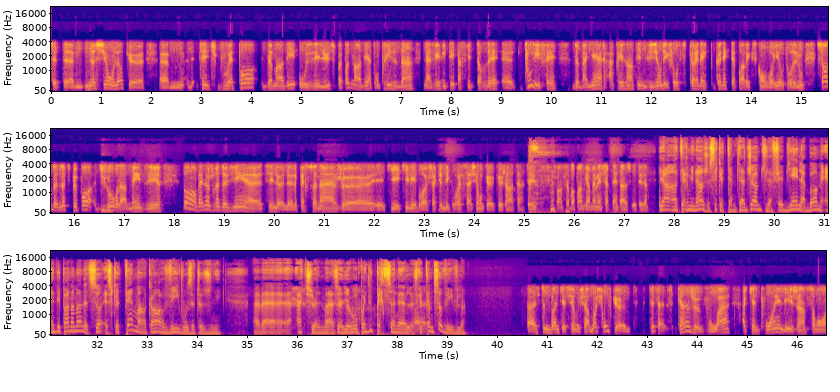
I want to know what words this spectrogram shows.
cette euh, notion-là que euh, tu pouvais pas demander aux élus, tu pouvais pas demander à ton président la vérité parce qu'il tordait euh, tous les faits de manière à présenter une vision des choses qui ne connectait pas avec ce qu'on voyait autour de nous. Sors de là, tu peux pas du jour au lendemain dire Bon, ben là, je redeviens, euh, tu sais, le, personnage euh, qui équilibre chacune des conversations que, j'entends. je pense que ça va prendre quand même un certain temps de ce côté-là. Et en, terminant, je sais que tu aimes ta job, tu la fais bien là-bas, mais indépendamment de ça, est-ce que tu aimes encore vivre aux États-Unis? Euh, actuellement, au point de vue personnel? Est-ce que tu aimes ça vivre là? c'est une bonne question, Richard. Moi, je trouve que tu sais, quand je vois à quel point les gens sont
